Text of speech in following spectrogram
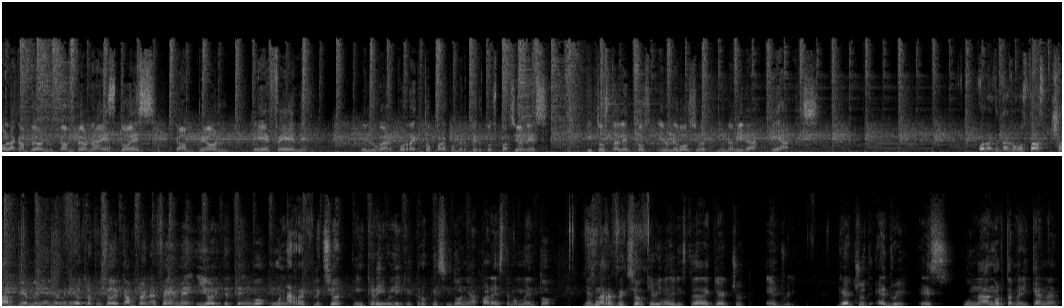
Hola campeón, campeona, esto es Campeón FM, el lugar correcto para convertir tus pasiones y tus talentos en un negocio y una vida que ames. Hola, ¿qué tal? ¿Cómo estás, champ? Bienvenido, bienvenido a otro episodio de Campeón FM y hoy te tengo una reflexión increíble y que creo que es idónea para este momento y es una reflexión que viene de la historia de Gertrude Edry. Gertrude Edry es una norteamericana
